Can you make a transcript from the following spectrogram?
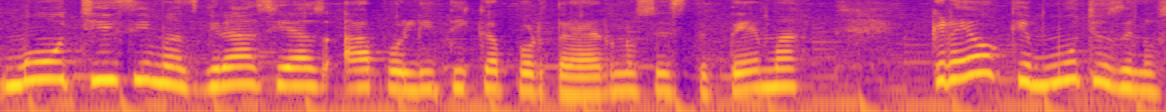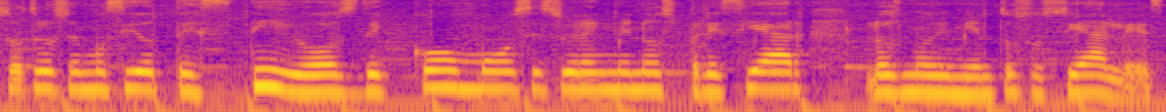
Muchísimas gracias a Política por traernos este tema. Creo que muchos de nosotros hemos sido testigos de cómo se suelen menospreciar los movimientos sociales.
